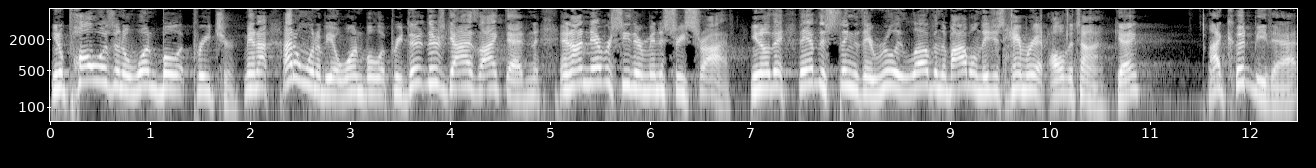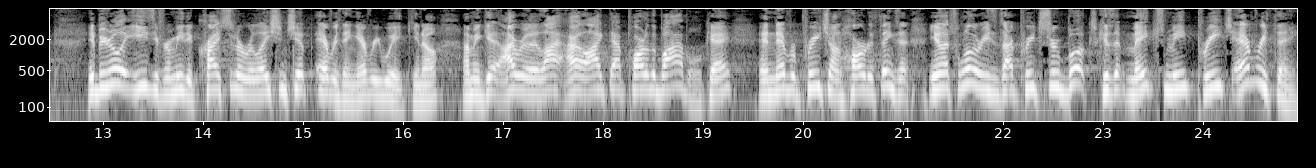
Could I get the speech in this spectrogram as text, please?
You know, Paul wasn't a one bullet preacher. Man, I, I don't want to be a one bullet preacher. There, there's guys like that, and, and I never see their ministry strive. You know, they, they have this thing that they really love in the Bible, and they just hammer it all the time, okay? I could be that. It'd be really easy for me to Christ in a relationship, everything, every week, you know? I mean, get, I really like, I like that part of the Bible, okay? And never preach on harder things. And, you know, that's one of the reasons I preach through books, because it makes me preach everything.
